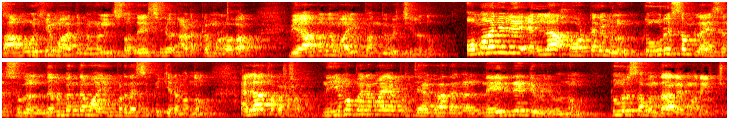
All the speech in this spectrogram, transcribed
സാമൂഹ്യ മാധ്യമങ്ങളിൽ സ്വദേശികൾ അടക്കമുള്ളവർ വ്യാപകമായി പങ്കുവച്ചിരുന്നു. ഒമാനിലെ എല്ലാ ഹോട്ടലുകളും ടൂറിസം ലൈസൻസുകൾ നിർബന്ധമായും പ്രദർശിപ്പിക്കണമെന്നും അല്ലാത്ത പക്ഷം നിയമപരമായ പ്രത്യാഘാതങ്ങൾ നേരിടേണ്ടി വരുമെന്നും ടൂറിസം മന്ത്രാലയം അറിയിച്ചു.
